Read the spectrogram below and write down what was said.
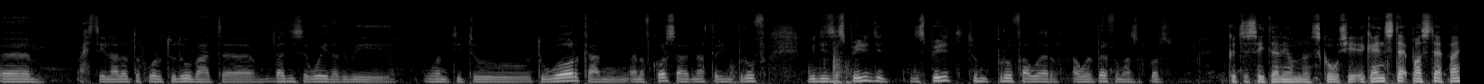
Um, I still a lot of work to do, but uh, that is the way that we wanted to to work and, and of course and after improve with this spirit the spirit to improve our our performance of course Good to see Dele on the score sheet again, step by step, eh?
